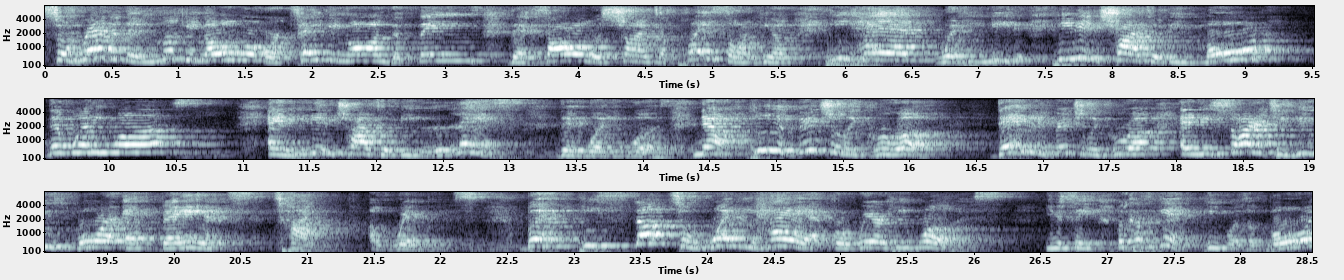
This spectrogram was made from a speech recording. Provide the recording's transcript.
So rather than looking over or taking on the things that Saul was trying to place on him, he had what he needed. He didn't try to be more than what he was, and he didn't try to be less than what he was. Now, he eventually grew up. David eventually grew up and he started to use more advanced type of weapons. But he stuck to what he had for where he was. You see, because again, he was a boy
